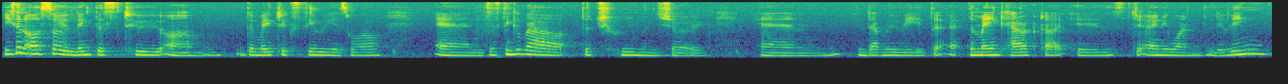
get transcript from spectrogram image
you can also link this to um, the Matrix theory as well. And just think about the Truman Show. And in that movie, the, the main character is the only one living,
